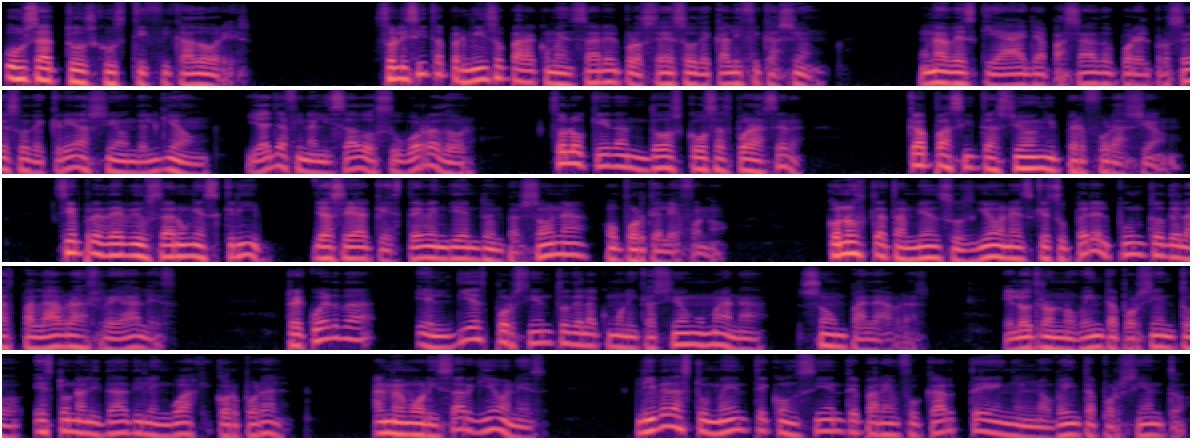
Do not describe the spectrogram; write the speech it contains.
Usa tus justificadores. Solicita permiso para comenzar el proceso de calificación. Una vez que haya pasado por el proceso de creación del guion y haya finalizado su borrador, solo quedan dos cosas por hacer. Capacitación y perforación. Siempre debe usar un script, ya sea que esté vendiendo en persona o por teléfono. Conozca también sus guiones que supere el punto de las palabras reales. Recuerda, el 10% de la comunicación humana son palabras. El otro 90% es tonalidad y lenguaje corporal. Al memorizar guiones, liberas tu mente consciente para enfocarte en el 90%.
